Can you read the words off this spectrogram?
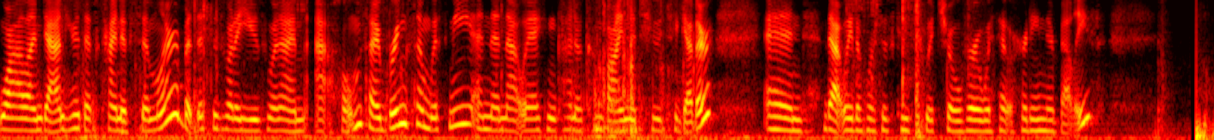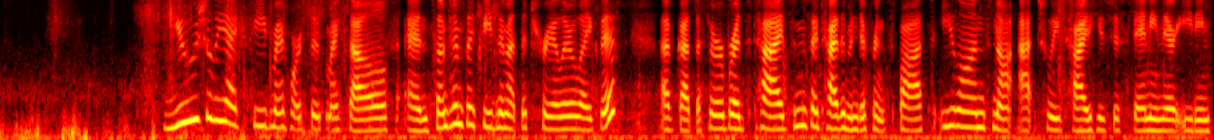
while I'm down here that's kind of similar, but this is what I use when I'm at home. So I bring some with me and then that way I can kind of combine the two together and that way the horses can switch over without hurting their bellies. Usually I feed my horses myself and sometimes I feed them at the trailer like this. I've got the thoroughbreds tied. Sometimes I tie them in different spots. Elon's not actually tied. He's just standing there eating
